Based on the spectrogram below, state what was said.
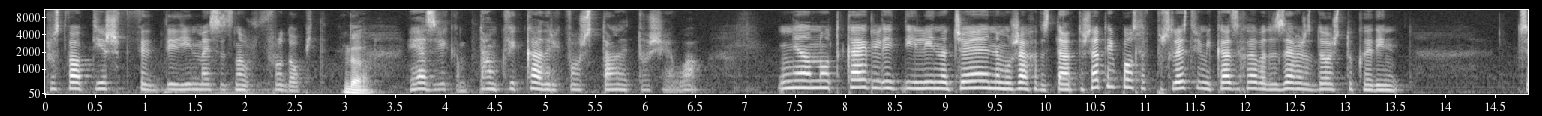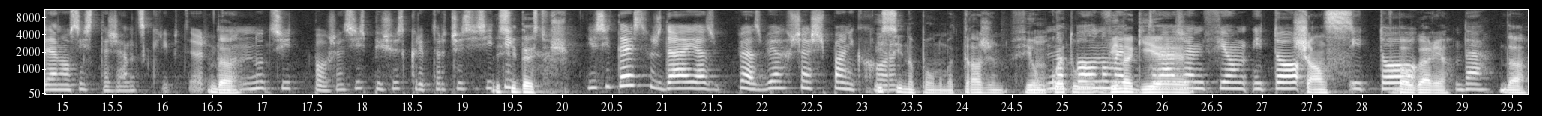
Просто това отиваш в един месец на в Родопите. Да. И аз викам, там какви кадри, какво ще стане, то ще е вау. Но така или, или иначе не можаха да станат нещата и после в последствие ми казаха, бе да вземеш да дойдеш тук един сега носи стежант скриптър, Да. но си почна си спише скриптър, че си си И ти. си действаш. И си действаш, да, и аз, аз бях в шаш и паника хора. И си на пълнометражен филм, На което винаги е филм и то... шанс и в България. Да. Да.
